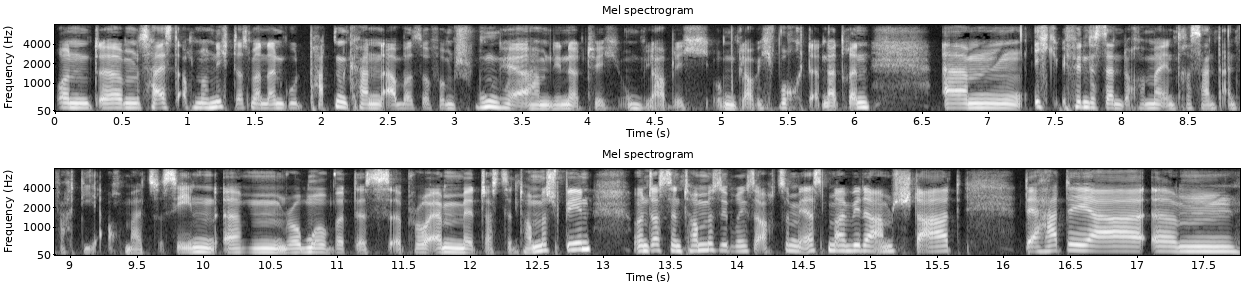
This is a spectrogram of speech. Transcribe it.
Und ähm, das heißt auch noch nicht, dass man dann gut putten kann, aber so vom Schwung her haben die natürlich unglaublich, unglaublich Wucht dann da drin. Ähm, ich finde es dann doch immer interessant, einfach die auch mal zu sehen. Ähm, Romo wird das äh, Pro-M mit Justin Thomas spielen und Justin Thomas übrigens auch zum ersten Mal wieder am Start. Der hatte ja ähm,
